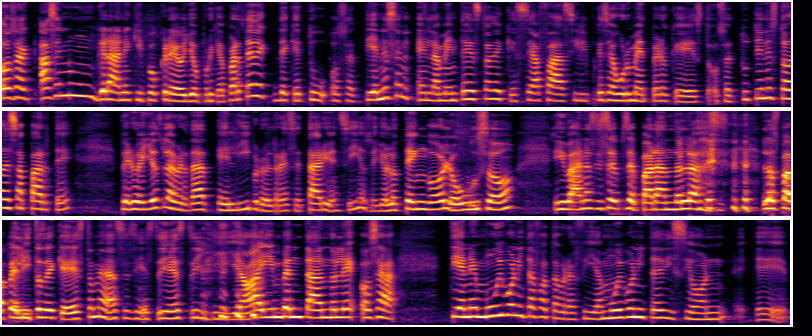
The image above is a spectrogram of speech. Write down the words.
o sea, hacen un gran equipo, creo yo, porque aparte de, de que tú, o sea, tienes en, en la mente esto de que sea fácil, que sea gourmet, pero que esto, o sea, tú tienes toda esa parte, pero ellos, la verdad, el libro, el recetario en sí, o sea, yo lo tengo, lo uso, y van así se- separando las, los papelitos de que esto me haces y esto y esto, y, y yo ahí inventándole, o sea, tiene muy bonita fotografía, muy bonita edición, eh,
